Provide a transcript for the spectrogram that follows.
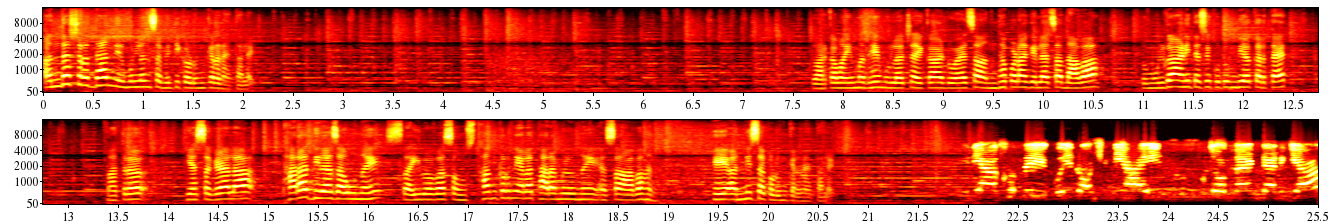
अंधश्रद्धा निर्मूलन समितीकडून करण्यात आलंय. द्वारकामाईमध्ये मुलाच्या एका डोळ्याचा अंधपणा गेल्याचा दावा तो मुलगा आणि त्याचे कुटुंबीय करतायत. मात्र या सगळ्याला थारा दिला जाऊ नये साईबाबा संस्थांकडून याला थारा मिळू नये असं आवाहन हे अन्निसाकडून करण्यात आलंय. मेरी आंखों में कोई रोशनी आई तो मैं डर गया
